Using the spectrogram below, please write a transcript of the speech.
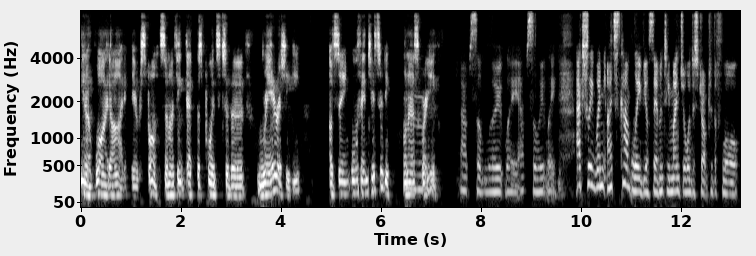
you know, wide-eyed in their response. And I think that just points to the rarity of seeing authenticity on our Mm. screen. Absolutely, absolutely. Actually, when I just can't believe you're 70, my jaw just dropped to the floor.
